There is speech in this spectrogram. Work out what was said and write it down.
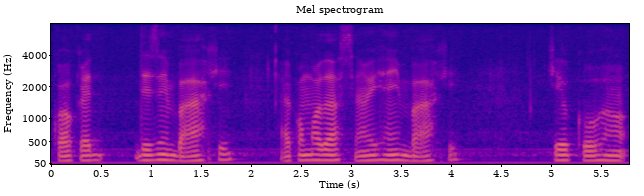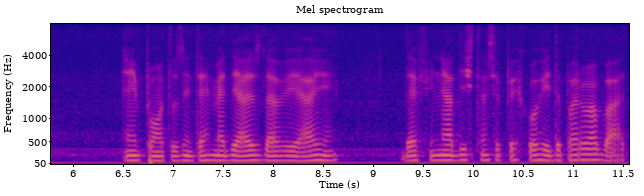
qualquer desembarque acomodação e reembarque que ocorram em pontos intermediários da viagem define a distância percorrida para o abate.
